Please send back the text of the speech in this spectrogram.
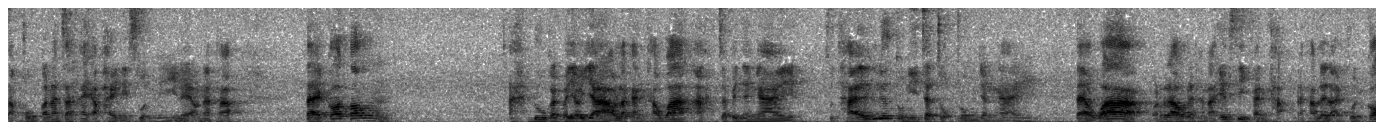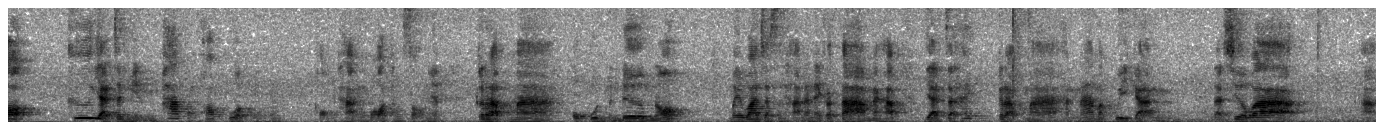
สังคมก็น่าจะให้อภัยในส่วนนี้แล้วนะครับ แต่ก็ต้องอะดูกันไปยาวๆแล้วกันครับว่าอะจะเป็นยังไงสุดท้ายเรื่องตรงนี้จะจบลงยังไง แต่ว่าเราในฐานะ FC แฟนคลับนะครับหลายๆ คนก็คืออยากจะเห็นภาพของครอบครัวของของทางบอสทั้งสองเนี่ยกลับมาอบอุ่นเหมือนเดิมเนาะไม่ว่าจะสถานะไหนก็ตามนะครับ อยากจะให้กลับมาหันหน้ามาคุยกัน แต่เชื่อว่าอ่า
